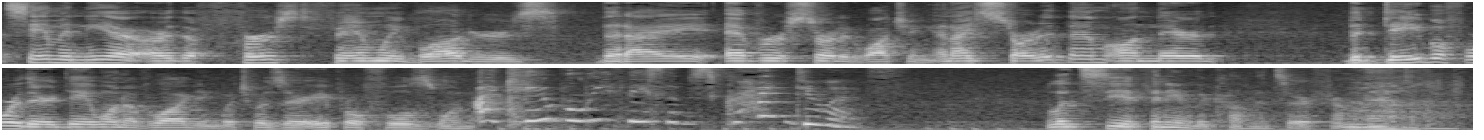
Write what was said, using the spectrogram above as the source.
Sam and Nia are the first family vloggers that I ever started watching, and I started them on their the day before their day one of vlogging, which was their April Fool's one. I can't believe they subscribed to us! Let's see if any of the comments are from them. Oh.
